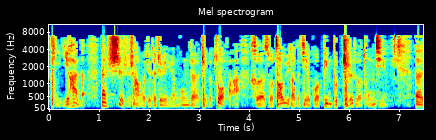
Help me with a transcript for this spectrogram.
挺遗憾的。但事实上，我觉得这位员工的这个做法和所遭遇到的结果并不值得同情，呃。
